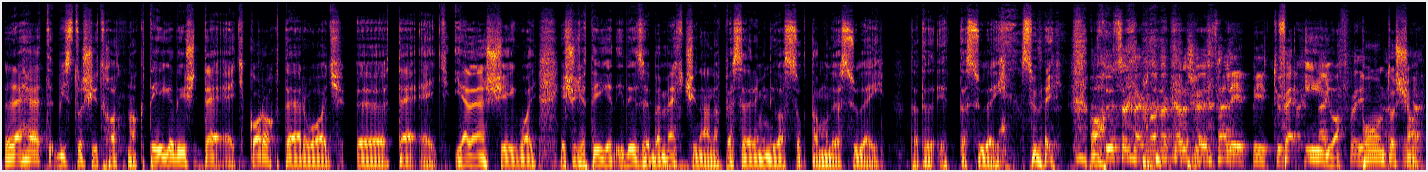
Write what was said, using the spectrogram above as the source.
Lehet, biztosíthatnak téged is, te egy karakter vagy, te egy jelenség vagy, és hogyha téged idézőben megcsinálnak, persze én mindig azt szoktam mondani, a szülei, tehát itt a szülei, szülei. A, őszaknak vannak kereső, hogy felépítünk. Fe, így van, pontosan, igen.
